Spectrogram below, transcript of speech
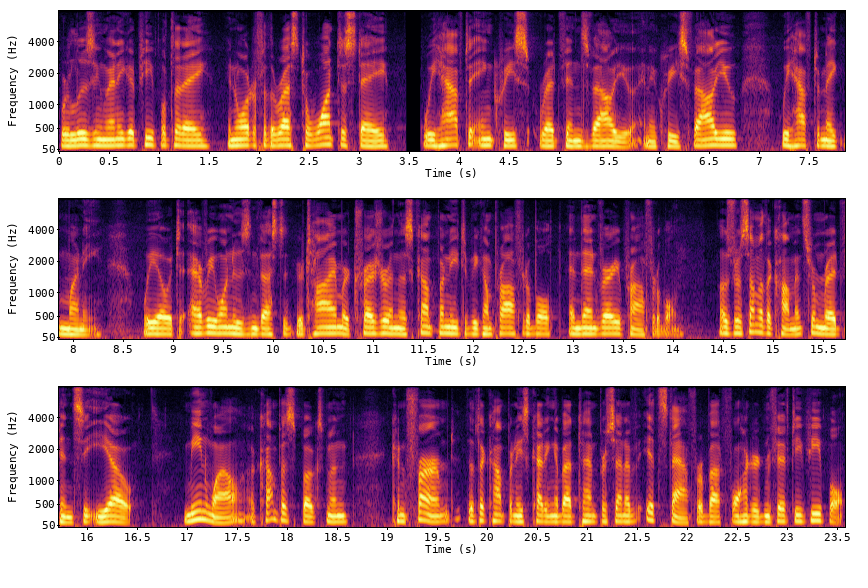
We're losing many good people today. In order for the rest to want to stay, we have to increase Redfin's value. And increase value, we have to make money. We owe it to everyone who's invested their time or treasure in this company to become profitable and then very profitable. Those were some of the comments from Redfin's CEO. Meanwhile, a Compass spokesman confirmed that the company is cutting about 10% of its staff, or about 450 people.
